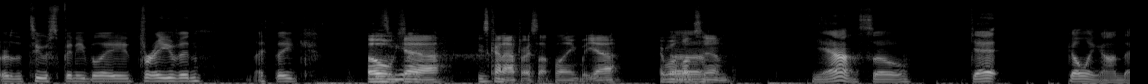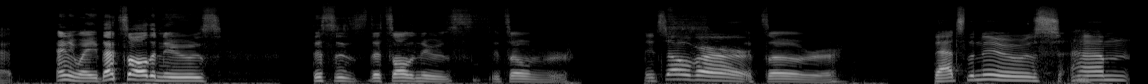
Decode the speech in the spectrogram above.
or the two spinny blades, Draven, I think. Oh That's what's yeah, he's kind of after I stopped playing, but yeah, everyone loves Uh, him. Yeah, so get going on that. Anyway, that's all the news. This is that's all the news. It's over. It's over. It's over. That's the news. Um,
